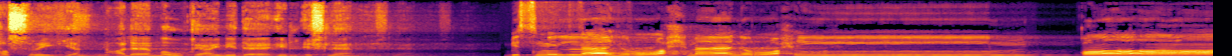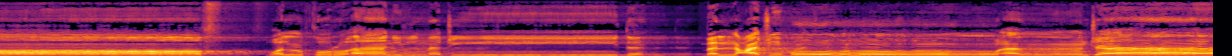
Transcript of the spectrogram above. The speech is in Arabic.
حصريا على موقع نداء الإسلام. بسم الله الرحمن الرحيم. قاف. والقرآن المجيد. بل عجبوا أن جاءهم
